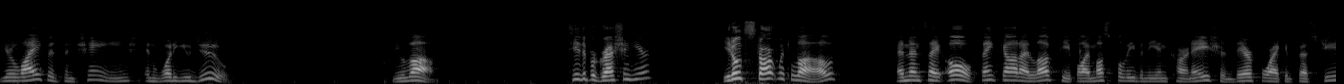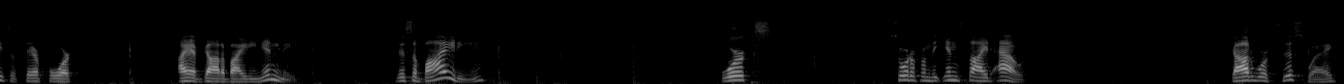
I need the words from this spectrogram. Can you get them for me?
your life has been changed, and what do you do? You love. See the progression here? You don't start with love and then say, oh, thank God I love people. I must believe in the incarnation. Therefore, I confess Jesus. Therefore, I have God abiding in me. This abiding works sort of from the inside out. God works this way,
